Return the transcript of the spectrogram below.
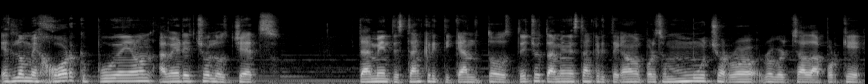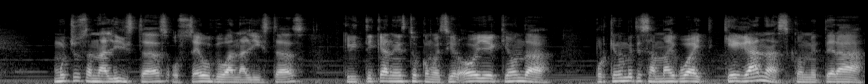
es lo mejor que pudieron haber hecho los Jets. También te están criticando todos. De hecho, también están criticando por eso mucho a Robert Sala. Porque muchos analistas o pseudo analistas critican esto como decir, oye, ¿qué onda? ¿Por qué no metes a Mike White? ¿Qué ganas con meter a,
